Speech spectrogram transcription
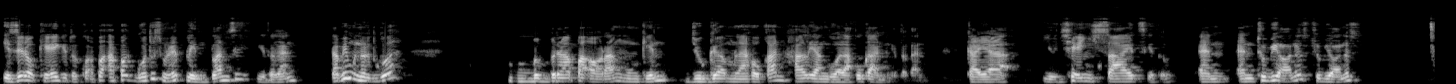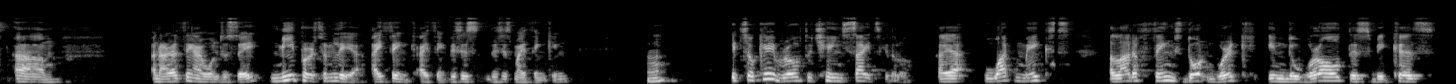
is it okay gitu? Apa apa gue tuh sebenarnya plain plan sih, gitu kan? Tapi menurut gue beberapa orang mungkin juga melakukan hal yang gue lakukan gitu kan, kayak you change sides gitu. And and to be honest, to be honest, um, another thing I want to say, me personally, I think, I think this is this is my thinking. Huh? It's okay, bro, to change sides gitu loh. Kayak what makes a lot of things don't work in the world is because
